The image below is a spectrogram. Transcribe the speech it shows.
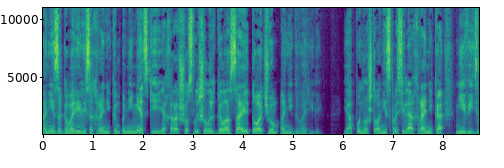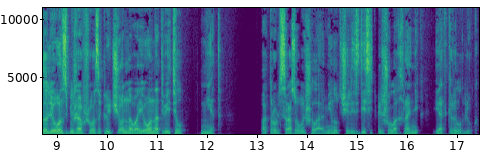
Они заговорили с охранником по-немецки, и я хорошо слышал их голоса и то, о чем они говорили. Я понял, что они спросили охранника, не видел ли он сбежавшего заключенного, и он ответил «нет». Патруль сразу вышел, а минут через десять пришел охранник и открыл люк.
